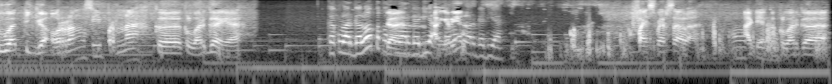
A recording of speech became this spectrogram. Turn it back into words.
dua tiga orang sih pernah ke keluarga ya Ke keluarga lo atau ke Dan keluarga dia? Akhirnya- ke keluarga dia? vice versa lah Oh, ada yang ke keluarga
